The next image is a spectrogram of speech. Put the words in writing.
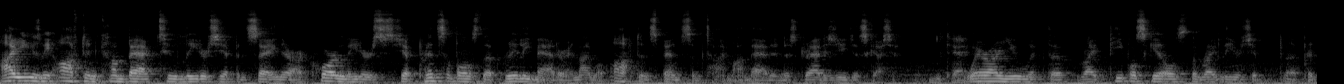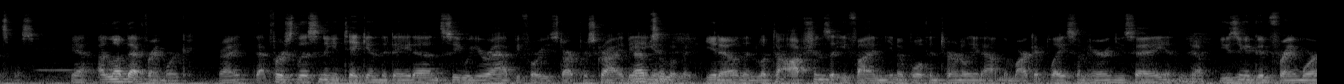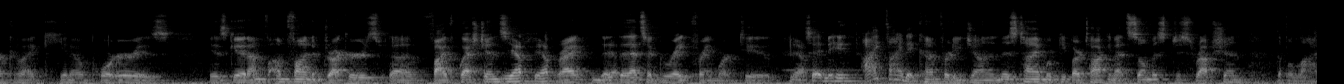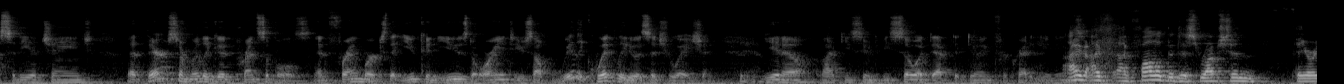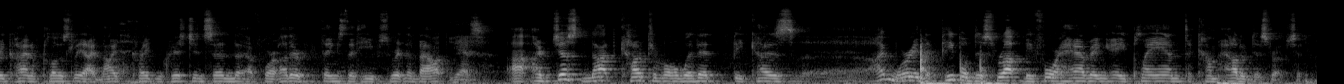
I usually often come back to leadership and saying there are core leadership principles that really matter, and I will often spend some time on that in a strategy discussion. Okay. Where are you with the right people skills, the right leadership uh, principles? Yeah, I love that framework, right? That first listening and take in the data and see where you're at before you start prescribing. and, Absolutely. you know, then look to options that you find, you know, both internally and out in the marketplace. I'm hearing you say, and Yep. using a good framework like you know Porter is is good. I'm I'm fond of Drucker's uh, five questions. Yep, yep. Right, that, Yep. that's a great framework too. Yeah. So I, mean, I find it comforting, John, in this time where people are talking about so much disruption, the velocity of change, that there are some really good principles and frameworks that you can use to orient yourself really quickly to a situation. Yeah. You know, like you seem to be so adept at doing for credit unions. I've, I've, I've followed the disruption theory kind of closely. I like Clayton Christensen uh, for other things that he's written about. yes. Uh, I'm just not comfortable with it because uh, I'm worried that people disrupt before having a plan to come out of disruption.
